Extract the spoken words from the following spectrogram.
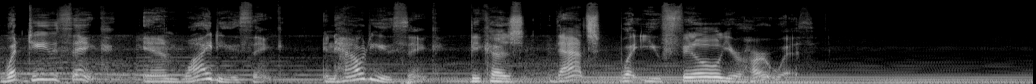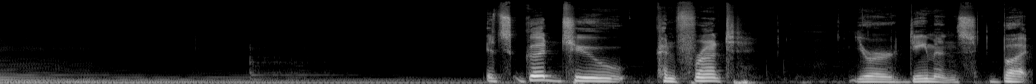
what do you think? And why do you think? And how do you think? Because that's what you fill your heart with. it's good to confront your demons, but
